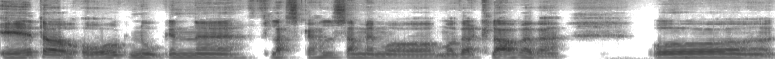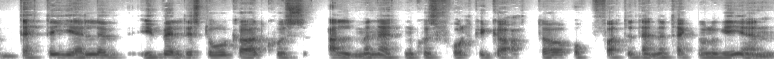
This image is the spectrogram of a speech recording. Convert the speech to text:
er det òg noen eh, flaskehalser vi må, må, være klar over. Og Dette gjelder i veldig stor grad hvordan allmennheten, hvordan folk i gata oppfatter denne teknologien.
